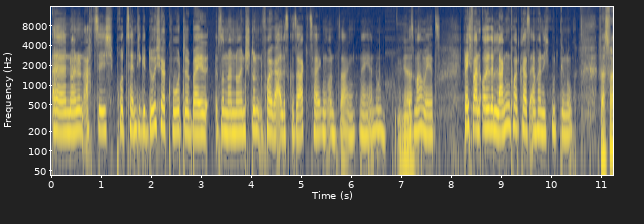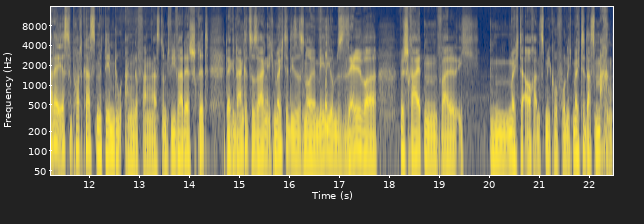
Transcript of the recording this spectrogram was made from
äh, 89-prozentige Durchhörquote bei so einer neun Stunden Folge alles gesagt zeigen und sagen, naja, nun, Ja. was machen wir jetzt? Vielleicht waren eure langen Podcasts einfach nicht gut genug. Was war der erste Podcast, mit dem du angefangen hast? Und wie war der Schritt, der Gedanke zu sagen, ich möchte dieses neue Medium selber beschreiten, weil ich möchte auch ans Mikrofon, ich möchte das machen.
